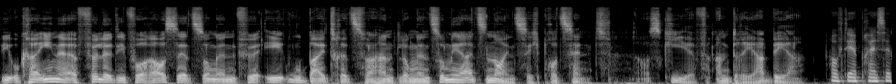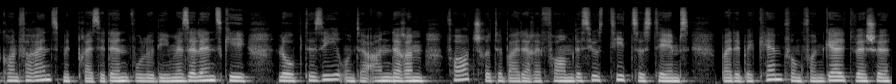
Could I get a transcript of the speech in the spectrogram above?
die Ukraine erfülle die Voraussetzungen für EU-Beitrittsverhandlungen zu mehr als 90 Prozent. Aus Kiew Andrea Beer. Auf der Pressekonferenz mit Präsident Volodymyr Zelensky lobte sie unter anderem Fortschritte bei der Reform des Justizsystems, bei der Bekämpfung von Geldwäsche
